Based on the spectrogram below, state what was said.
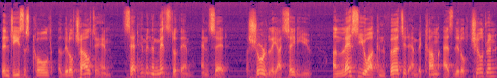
Then Jesus called a little child to him, set him in the midst of them, and said, Assuredly I say to you, unless you are converted and become as little children,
